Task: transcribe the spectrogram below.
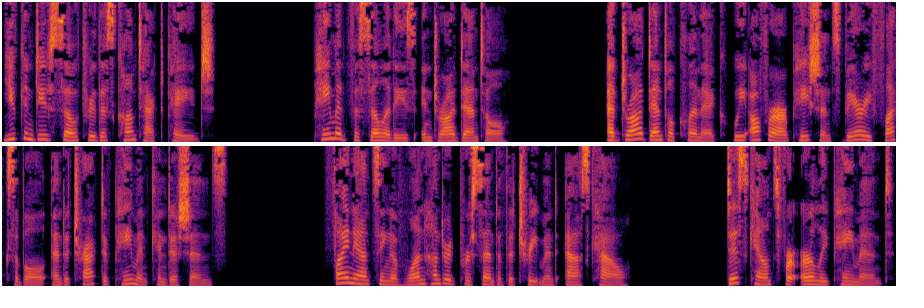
You can do so through this contact page. Payment facilities in Draw Dental. At Draw Dental Clinic, we offer our patients very flexible and attractive payment conditions. Financing of 100% of the treatment Ask how. Discounts for early payment.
